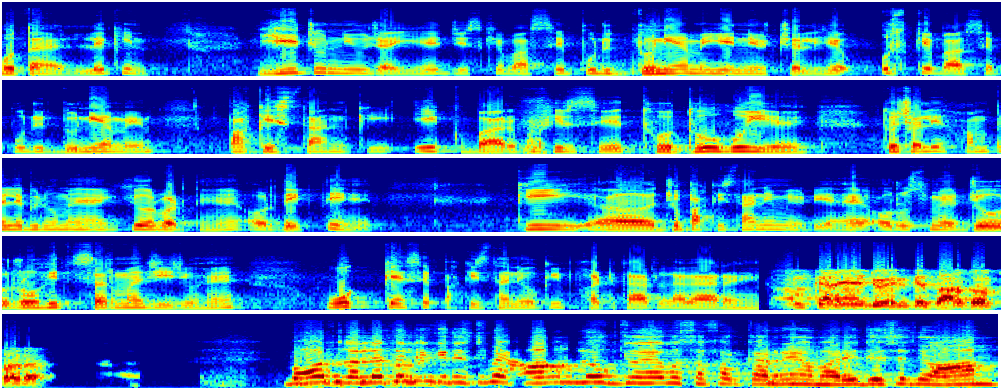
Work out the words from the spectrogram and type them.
होता है, लेकिन ये जो न्यूज़ आई है जिसके बाद से पूरी दुनिया में ये न्यूज़ चली है उसके बाद से पूरी दुनिया में पाकिस्तान की एक बार फिर से थू थू हुई है। तो चलिए हम पहले वीडियो में आगे की ओर बढ़ते हैं और देखते हैं कि जो पाकिस्तानी मीडिया है और उसमें जो रोहित शर्मा जी जो हैं वो कैसे पाकिस्तानियों की फटकार लगा रहे हैं। काम करें जो इनके साथ होता रहा। बहुत गलत है लेकिन इसमें आम लोग जो है वो सफ़र कर रहे हैं। हमारे जैसे जो आम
